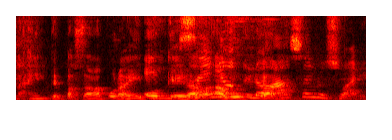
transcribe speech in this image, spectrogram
La gente pasaba por ahí El porque era a diseño buscar, lo hace el usuario.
